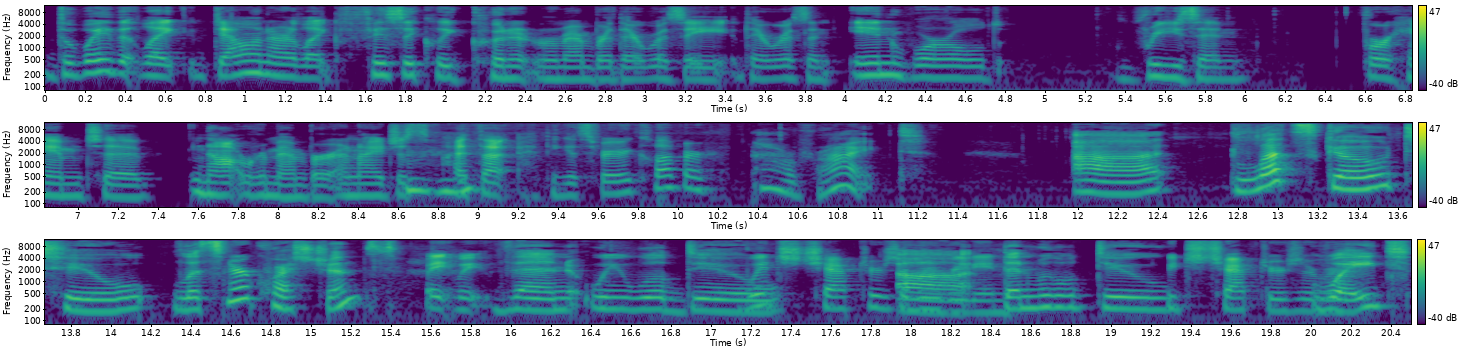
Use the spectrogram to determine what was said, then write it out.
the way that like Dalinar like physically couldn't remember there was a there was an in-world reason for him to not remember and I just I thought I think it's very clever. All right. Uh let's go to listener questions. Wait, wait. Then we will do Which chapters are uh, we reading? Then we will do Which chapters are we Wait,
